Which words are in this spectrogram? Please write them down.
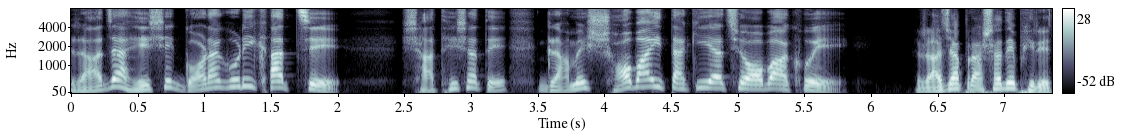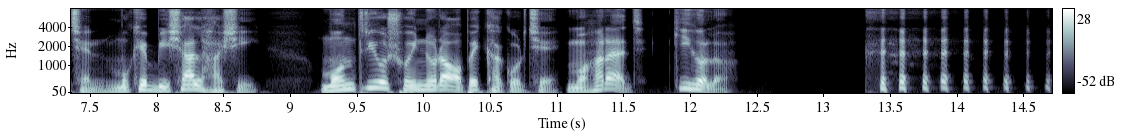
রাজা হেসে গড়াগড়ি খাচ্ছে। সাথে সাথে গ্রামের সবাই তাকিয়ে আছে অবাক হয়ে। রাজা প্রাসাদে ফিরেছেন মুখে বিশাল হাসি। মন্ত্রী ও সৈন্যরা অপেক্ষা করছে। মহারাজ কি হল?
